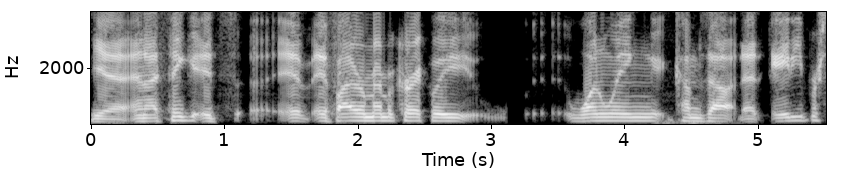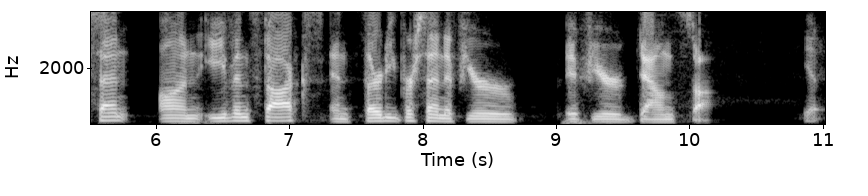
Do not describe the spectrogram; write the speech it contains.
Yeah, and I think it's if if I remember correctly, one wing comes out at eighty percent on even stocks and thirty percent if you're if you're down stock. Yep.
